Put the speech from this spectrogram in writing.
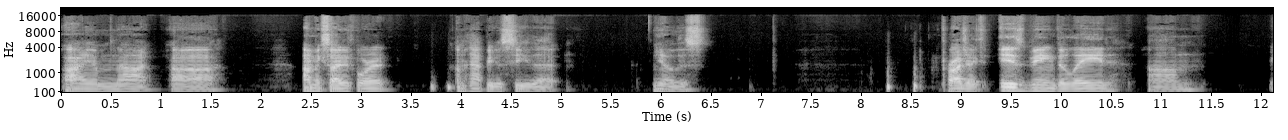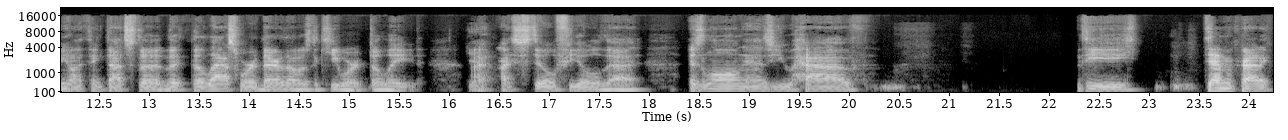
I am not. Uh, I'm excited for it. I'm happy to see that. You know this project is being delayed. Um, you know, I think that's the the the last word there, though, is the key word delayed. Yeah, I, I still feel that as long as you have the Democratic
